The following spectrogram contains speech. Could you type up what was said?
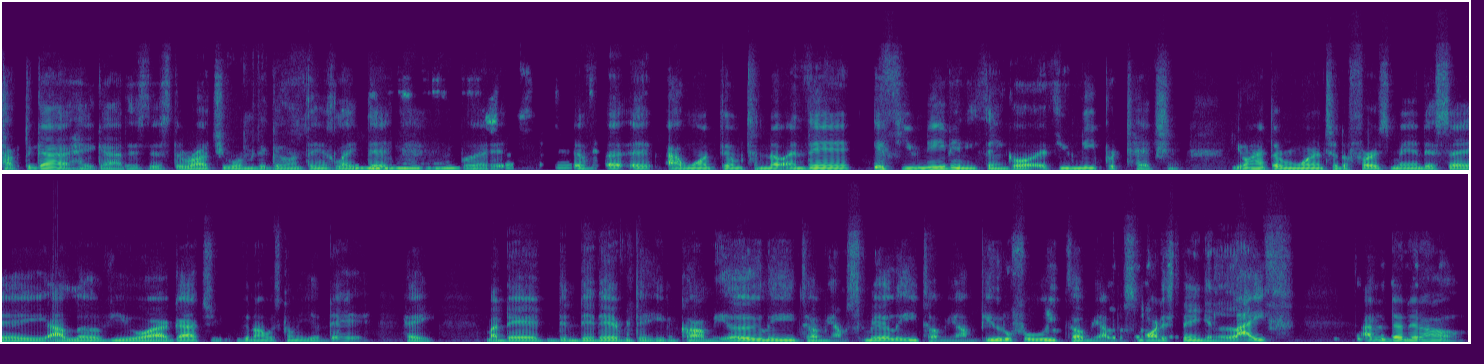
Talk to God. Hey, God, is this the route you want me to go? And things like that. Mm. But if, uh, uh, I want them to know. And then if you need anything or if you need protection, you don't have to run to the first man that say, I love you or I got you. You can always come to your dad. Hey, my dad did, did everything. He didn't call me ugly. He told me I'm smelly. He told me I'm beautiful. He told me I'm the smartest thing in life. I done done it all.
